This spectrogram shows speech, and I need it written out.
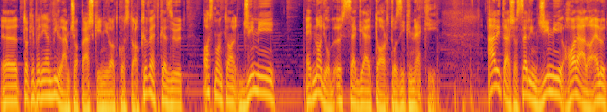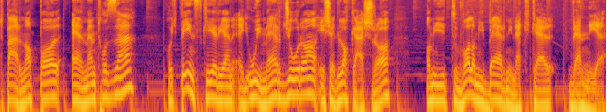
Tulajdonképpen ilyen villámcsapásként nyilatkozta a következőt. Azt mondta, Jimmy egy nagyobb összeggel tartozik neki. Állítása szerint Jimmy halála előtt pár nappal elment hozzá, hogy pénzt kérjen egy új mergyóra és egy lakásra, amit valami Berninek kell vennie.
